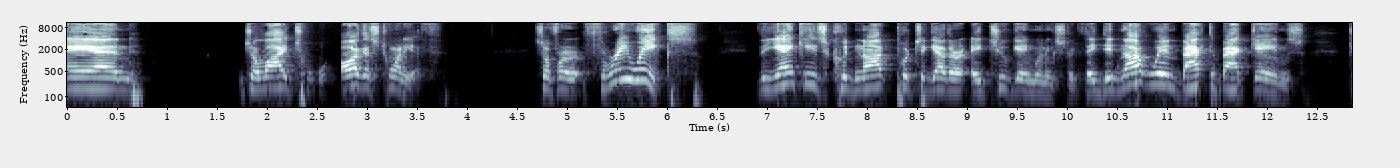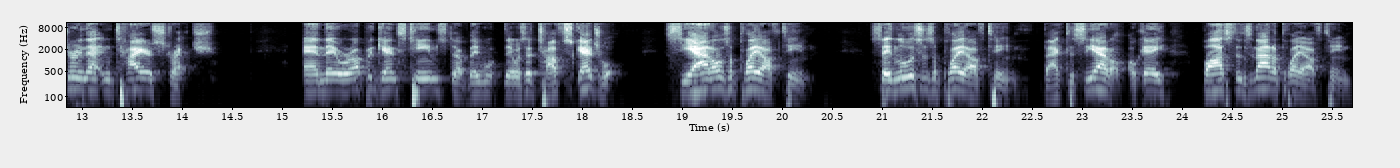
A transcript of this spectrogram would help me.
and July August 20th. So for three weeks, the Yankees could not put together a two game winning streak. They did not win back to back games during that entire stretch. And they were up against teams that they there was a tough schedule. Seattle's a playoff team. St. Louis is a playoff team. Back to Seattle. Okay. Boston's not a playoff team.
